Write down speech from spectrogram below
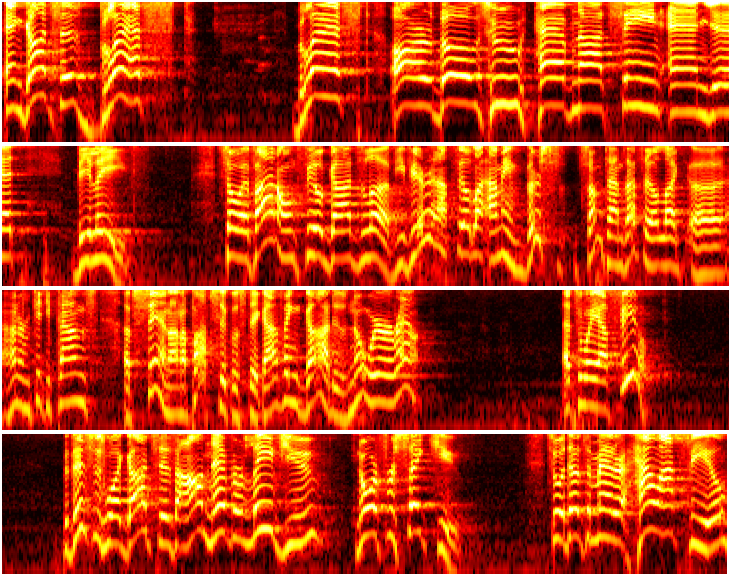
and God says, blessed, blessed are those who have not seen and yet believe. So if I don't feel God's love, you've ever not felt like, I mean, there's sometimes I felt like uh, 150 pounds of sin on a popsicle stick. I think God is nowhere around. That's the way I feel. But this is why God says I'll never leave you nor forsake you. So it doesn't matter how I feel,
